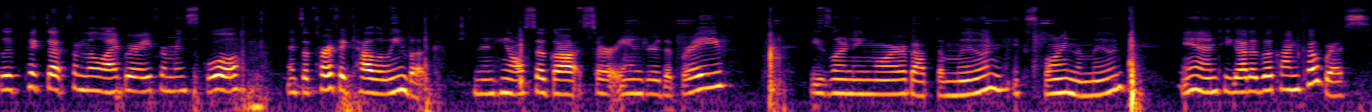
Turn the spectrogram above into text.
Luke picked up from the library from his school. It's a perfect Halloween book. And then he also got Sir Andrew the Brave. He's learning more about the moon, exploring the moon. And he got a book on cobras.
